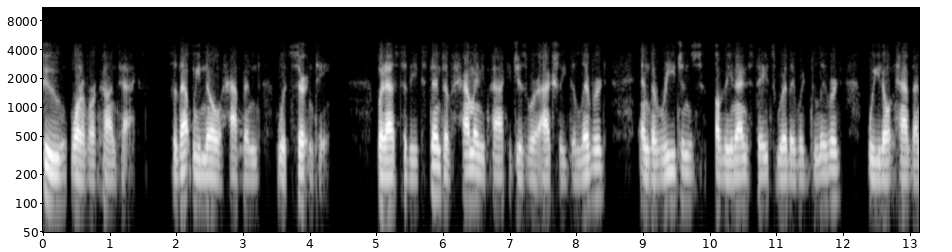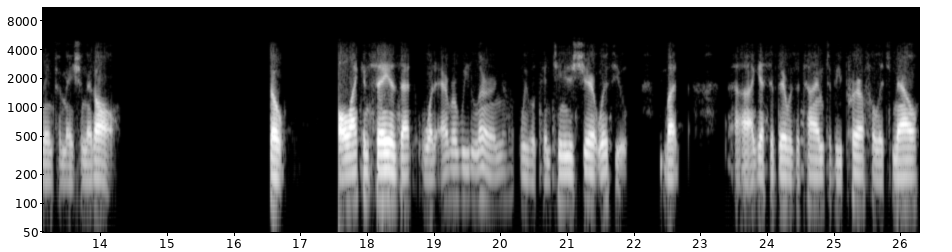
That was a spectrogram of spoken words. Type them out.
to one of our contacts. So that we know happened with certainty. But as to the extent of how many packages were actually delivered and the regions of the United States where they were delivered, we don't have that information at all. So all I can say is that whatever we learn, we will continue to share it with you. But uh, I guess if there was a time to be prayerful, it's now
